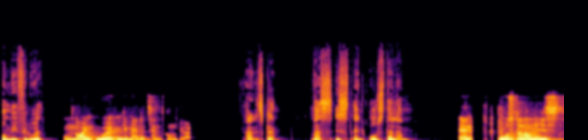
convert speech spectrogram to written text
Um wie viel Uhr? Um neun Uhr im Gemeindezentrum Dörr. Alles klar. Was ist ein Osterlamm? Ein Osterlamm ist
